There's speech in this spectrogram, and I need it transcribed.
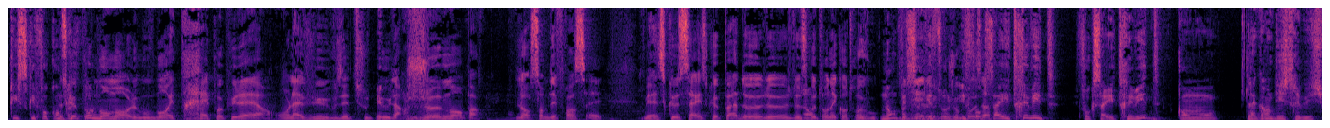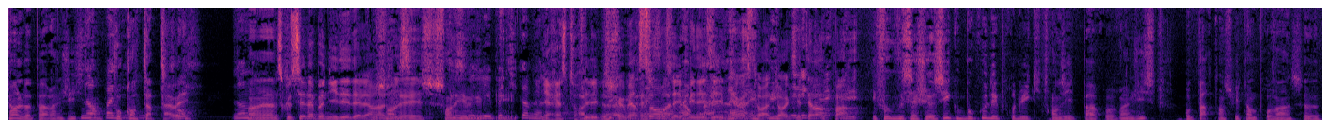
qu'est-ce qu'il faut qu'on Parce que pour le moment, le mouvement est très populaire. On l'a vu, vous êtes soutenu largement par l'ensemble des Français. Mais est-ce que ça risque pas de, se retourner contre vous Non, c'est une question que je vous il faut que ça aille très vite. Il faut que ça aille très vite. La grande distribution, elle va pas Rungis. Non, Il faut qu'on tape ah fort. Est-ce que c'est la bonne idée d'aller à Rungis Ce sont les, les, petits commerçants. Les restaurateurs. les petits commerçants, vous avez pénalisé les petits restaurateurs, etc. il faut que vous sachiez aussi que beaucoup des produits qui transitent par Rungis repartent ensuite en province euh,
